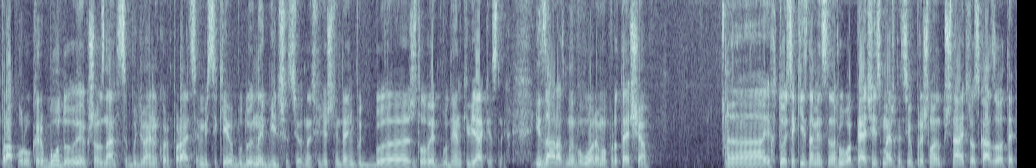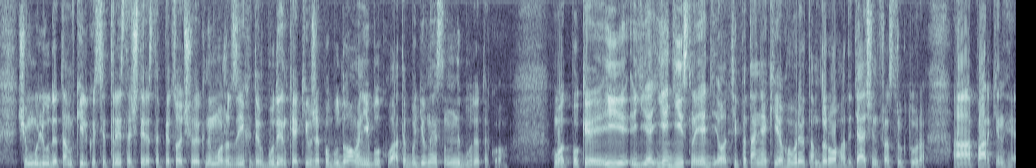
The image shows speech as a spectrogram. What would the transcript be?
прапор Укрбуду, якщо ви знаєте, це будівельна корпорація в місті Києва будує найбільше сьогодні на сьогоднішній день е, житлових будинків якісних. І зараз ми говоримо про те, що. Е, Хтось, якісь там ініціативна група, 5-6 мешканців прийшло і починають розказувати, чому люди там в кількості 300, 400, 500 чоловік не можуть заїхати в будинки, які вже побудовані, і блокувати будівництво. Ну не буде такого. От поки і є, є дійсно є от ті питання, які я говорив, там дорога, дитяча інфраструктура, а, паркінги.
